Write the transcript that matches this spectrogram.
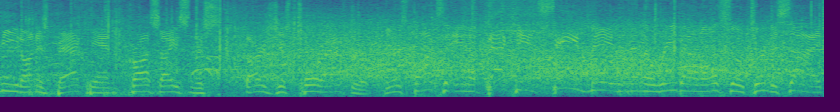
feed on his backhand, cross ice, and the Stars just tore after it. Here's Fox and a backhand save made, and then the rebound also turned aside.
